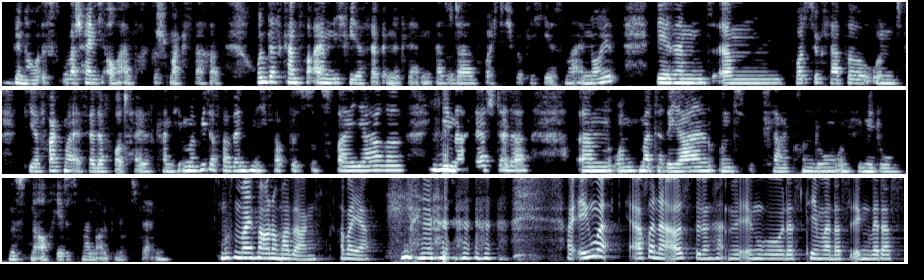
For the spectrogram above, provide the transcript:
genau, ist wahrscheinlich auch einfach Geschmackssache. Und das kann vor allem nicht wiederverwendet werden. Also da bräuchte ich wirklich jedes Mal ein neues. Während ähm, Portioklappe und Diaphragma ist ja der Vorteil, das kann ich immer wieder verwenden. Ich glaube bis zu zwei Jahre, mhm. je nach Hersteller ähm, und Material. Und klar, Kondom und Femidom müssten auch jedes Mal neu benutzt werden. Muss man manchmal auch nochmal sagen. Aber ja. Aber irgendwo, auch in der Ausbildung hatten wir irgendwo das Thema, dass irgendwer das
